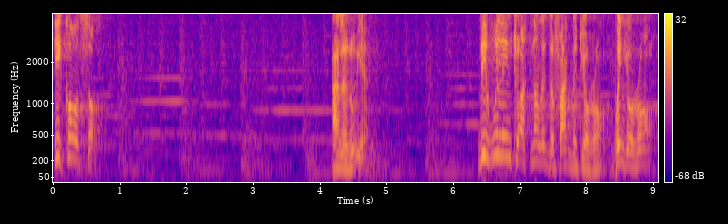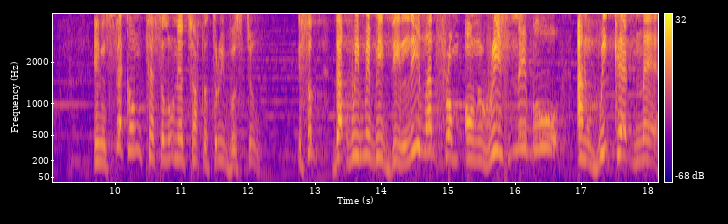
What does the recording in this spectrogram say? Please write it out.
He called Saul. Hallelujah. Be willing to acknowledge the fact that you're wrong when you're wrong. In Second Thessalonians chapter 3, verse 2, it said that we may be delivered from unreasonable and wicked men.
